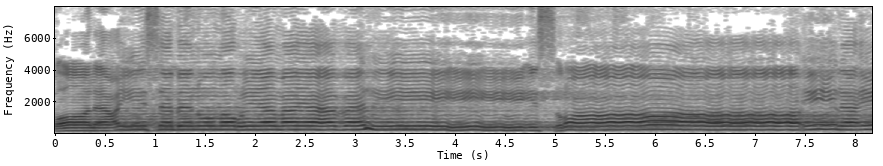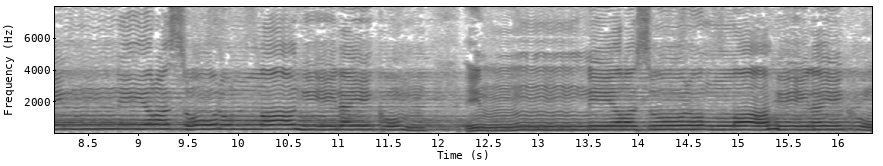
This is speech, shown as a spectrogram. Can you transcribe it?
قال عيسى ابن مريم يا بني إسرائيل إني رسول الله إليكم إني رسول الله إليكم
